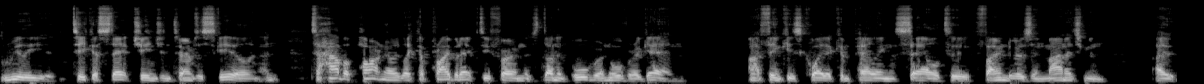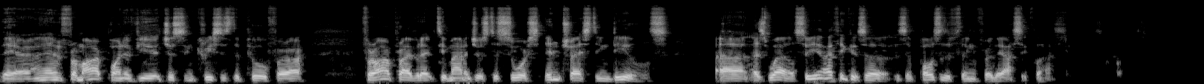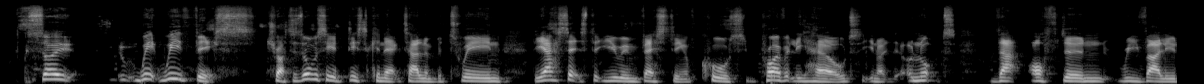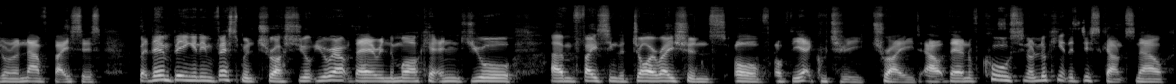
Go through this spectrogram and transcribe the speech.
really take a step change in terms of scale. And, and to have a partner like a private equity firm that's done it over and over again, I think is quite a compelling sell to founders and management out there. And then from our point of view, it just increases the pool for our for our private equity managers to source interesting deals uh, as well. So yeah, I think it's a it's a positive thing for the asset class. So with, with this trust, there's obviously a disconnect, Alan, between the assets that you invest in, of course, privately held, you know, are not that often revalued on a NAV basis. But then being an investment trust, you're, you're out there in the market and you're um, facing the gyrations of, of the equity trade out there. And of course, you know, looking at the discounts now,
